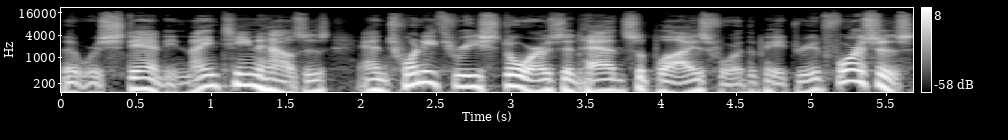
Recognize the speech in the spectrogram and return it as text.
that were standing 19 houses and 23 stores that had supplies for the Patriot forces.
